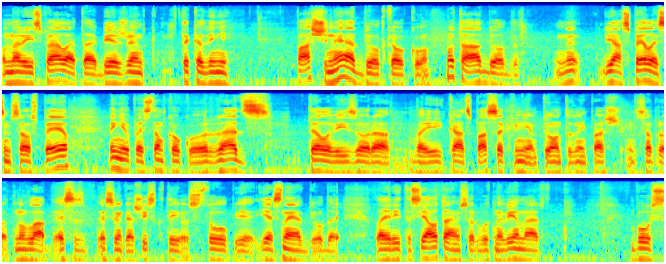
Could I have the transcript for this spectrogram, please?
Un arī spēlētāji bieži vien, te, kad viņi paši neatbild kaut ko, nu, tā atbilde, nu, jā, spēlēsim savu spēli. Viņi jau pēc tam kaut ko redz televizorā, vai kāds pasakā viņiem to, un tad viņi paši saprot, nu, labi, es, es vienkārši izskatījos stulbi, ja, ja es neatbildēju. Lai arī tas jautājums varbūt nevienmēr būs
